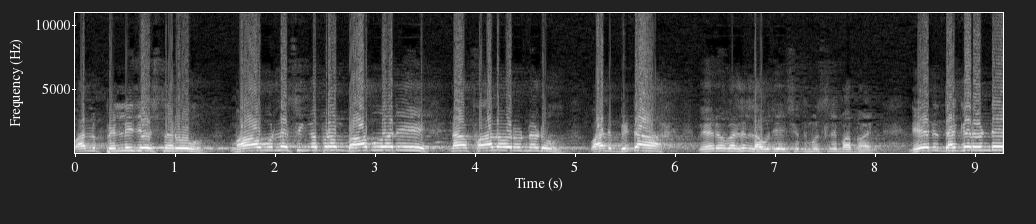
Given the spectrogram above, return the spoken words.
వాళ్ళు పెళ్ళి చేస్తారు. మా ఊర్లో సింగపురం బాబు అని నా ఫాలోవర్ ఉన్నాడు. వాళ్ళ బిడ్డ వేరే వాళ్ళని లవ్ చేసింది ముస్లిం అబ్బాయి నేను దగ్గరుండి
